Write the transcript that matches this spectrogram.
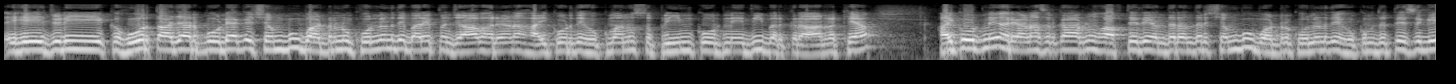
ਇਹ ਜਿਹੜੀ ਇੱਕ ਹੋਰ ਤਾਜ਼ਾ ਰਿਪੋਰਟ ਹੈ ਕਿ ਸ਼ੰਭੂ ਬਾਰਡਰ ਨੂੰ ਖੋਲਣ ਦੇ ਬਾਰੇ ਪੰਜਾਬ, ਹਰਿਆਣਾ ਹਾਈ ਕੋਰਟ ਦੇ ਹੁਕਮਾਂ ਨੂੰ ਸੁਪਰੀਮ ਕੋਰਟ ਨੇ ਵੀ ਬਰਕਰਾਰ ਰੱਖਿਆ। ਹਾਈ ਕੋਰਟ ਨੇ ਹਰਿਆਣਾ ਸਰਕਾਰ ਨੂੰ ਹਫ਼ਤੇ ਦੇ ਅੰਦਰ ਅੰਦਰ ਸ਼ੰਭੂ ਬਾਰਡਰ ਖੋਲਣ ਦੇ ਹੁਕਮ ਦਿੱਤੇ ਸੀਗੇ।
